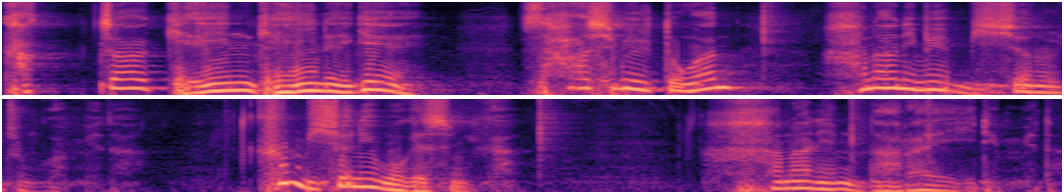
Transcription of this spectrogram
각자 개인 개인에게 40일 동안 하나님의 미션을 준 겁니다. 그 미션이 뭐겠습니까? 하나님 나라의 일입니다.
